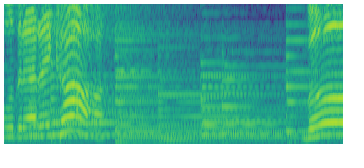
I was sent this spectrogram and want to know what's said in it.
Samudra Record Bonang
